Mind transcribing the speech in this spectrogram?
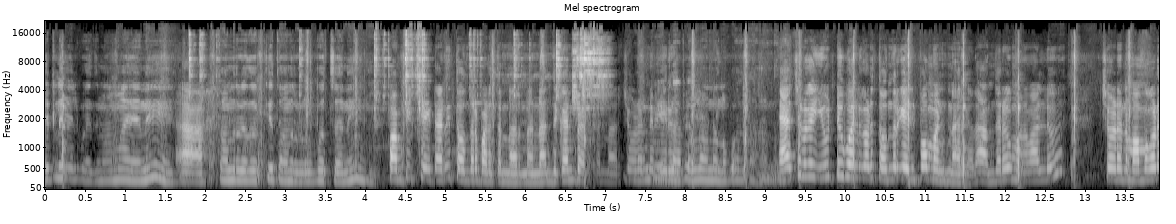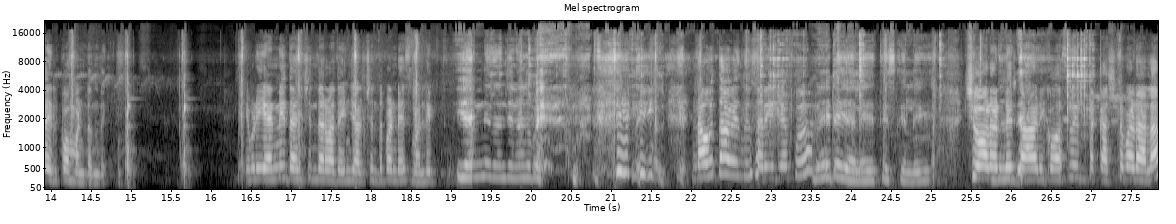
ఎట్లా వెళ్ళిపోయింది మా అమ్మాయి అని? తొందరగా దొక్కి తొందరగా రుబ్బొచ్చని పంపించేయడానికి తొందరపడుతున్నారు నన్ను అందుకని పెడుతున్నారు. చూడండి మీరు. ఇలా పిల్ల ఉండాలని పోతానండి యాక్చువల్గా యూట్యూబ్ వాళ్ళు కూడా తొందరగా వెళ్ళిపోమంటున్నారు కదా. అందరూ మన వాళ్ళు చూడండి మా అమ్మ కూడా వెళ్ళిపోమంటుంది. ఇప్పుడు ఇవన్నీ దంచిన తర్వాత ఏం చేయాలి? చింతపండు వేసి మళ్ళీ ఇవన్నీ దంచినాక నవ్వుతావు ఎందుకు సరిగా చెప్పు. బయట వేయాలి తీసుకెళ్ళి. చూడండి దానికోసం ఇంత కష్టపడాలా?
